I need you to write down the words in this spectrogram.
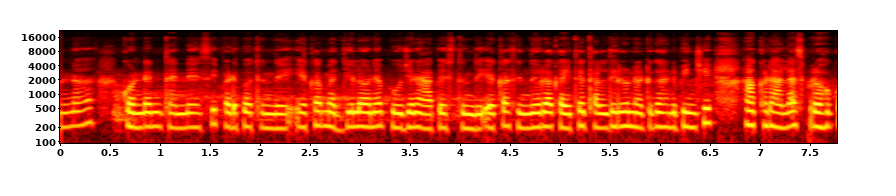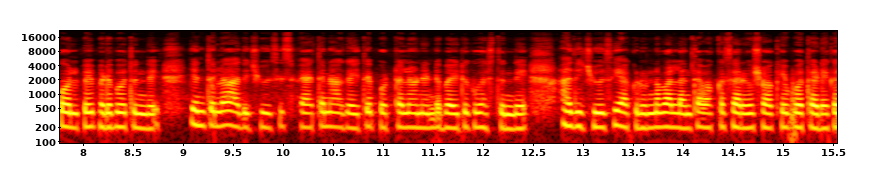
ఉన్న కొండని తన్నేసి పడిపోతుంది. ఇక మధ్యలోనే పూజను ఆపేస్తుంది. ఇక సింధూరకు అయితే తల తిరిగినట్టుగా అనిపించి అక్కడ అలా స్పృహ కోల్పోయి పడిపోతుంది. ఇంతలో అది చూసి శ్వేతనాగైతే పుట్టలో నుండి బయటకు వస్తుంది. అది చూసి అక్కడ ఉన్న వాళ్ళంతా ఒక్కసారిగా షాక్ అయిపోతాడు. ఇక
